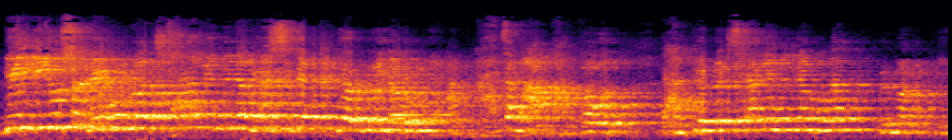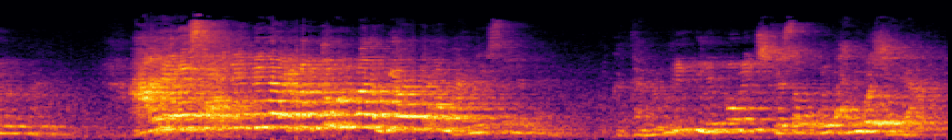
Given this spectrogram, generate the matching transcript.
내 이웃을 내 몸같이 사랑했느냐? 그랬을 때 여러분이 여러분이 가장 가까운 남편을 사랑했느냐? 보면 얼마나 미움을 아내를 사랑했느냐? 그러면 또 얼마나 미워한 데가 많이 있었느냐? 그렇다면 우리는 율법을 지켜서 복을 받는 것이냐?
